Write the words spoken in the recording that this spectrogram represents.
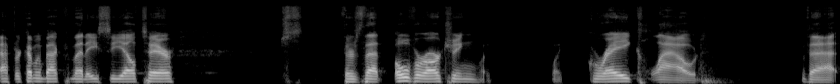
after coming back from that ACL tear, just, there's that overarching like like gray cloud that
